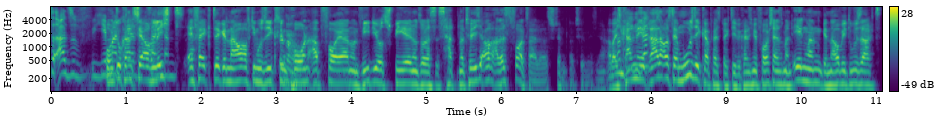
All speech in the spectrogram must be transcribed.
ist also jemand, und du kannst ja auch Lichteffekte genau auf die Musik Genau. synchron abfeuern und Videos spielen und so. Das ist, hat natürlich auch alles Vorteile. Das stimmt natürlich. Ja. Aber ich Und kann mir gerade aus der Musikerperspektive kann ich mir vorstellen, dass man irgendwann genau wie du sagst,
